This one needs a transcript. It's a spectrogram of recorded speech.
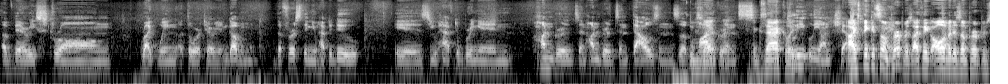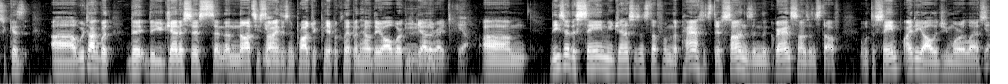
a very strong right wing authoritarian government? The first thing you have to do is you have to bring in hundreds and hundreds and thousands of Exactly. migrants Exactly. completely unchecked. I think it's on right? purpose. I think all of it is on purpose because uh, we were talking about the, the eugenicists and the Nazi scientists and Project Paperclip and how they're all working together, right? Yeah. Um, these are the same eugenicists and stuff from the past. It's their sons and the grandsons and stuff with the same ideology, more or less. Yeah.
